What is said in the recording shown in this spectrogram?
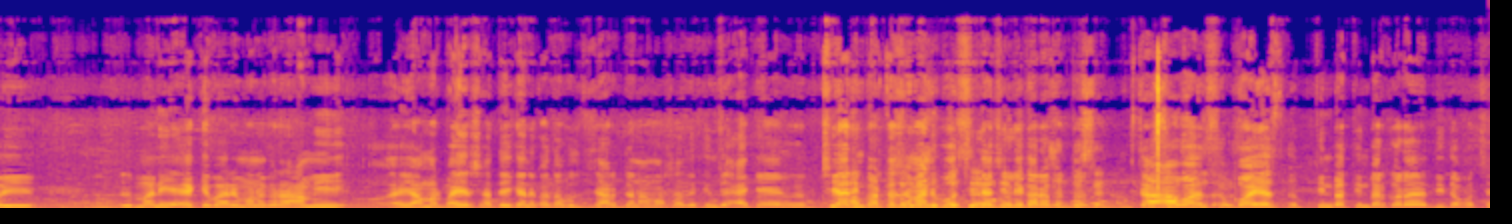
ওই মানে একেবারে মনে করেন আমি এই আমার ভাইয়ের সাথে এখানে কথা বলতেছি আরেকজন আমার সাথে কিন্তু একে শেয়ারিং করতেছে মানে বহুত চিল্লা চিল্লি করা করতেছে। তা আওয়াজ বয়স তিনবার তিনবার করে দিতে হচ্ছে।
